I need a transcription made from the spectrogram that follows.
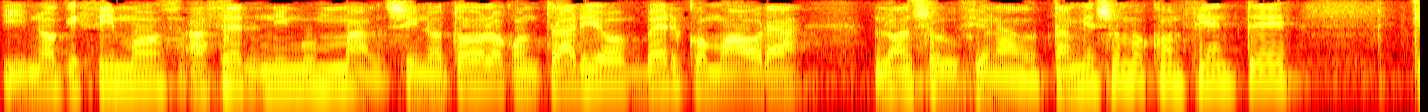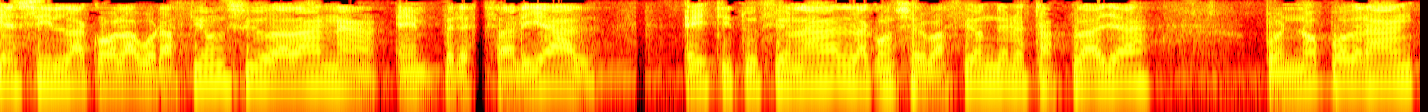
y no quisimos hacer ningún mal, sino todo lo contrario, ver cómo ahora lo han solucionado. También somos conscientes que sin la colaboración ciudadana, empresarial e institucional, la conservación de nuestras playas pues no podrán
